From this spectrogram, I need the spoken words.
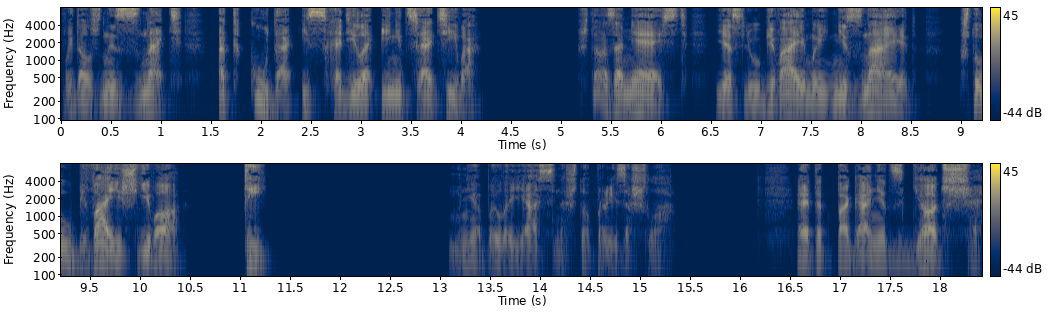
вы должны знать, откуда исходила инициатива. Что за месть, если убиваемый не знает, что убиваешь его ты? Мне было ясно, что произошло. Этот поганец Гетше.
